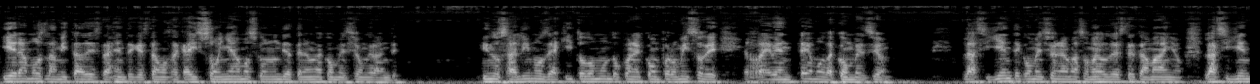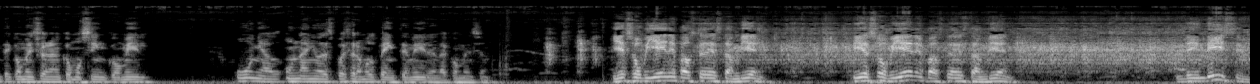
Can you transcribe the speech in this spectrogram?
y éramos la mitad de esta gente que estamos acá y soñamos con un día tener una convención grande. Y nos salimos de aquí todo el mundo con el compromiso de reventemos la convención. La siguiente convención era más o menos de este tamaño. La siguiente convención eran como cinco mil. Un, un año después éramos 20 mil en la convención. Y eso viene para ustedes también. Y eso viene para ustedes también. Lindísimo.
